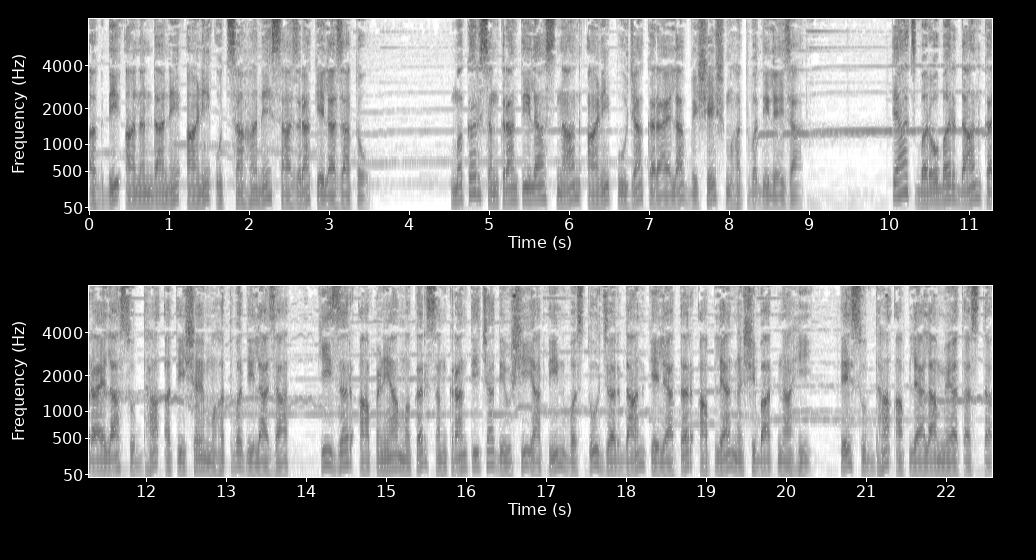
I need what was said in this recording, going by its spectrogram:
अगदी आनंदाने आणि उत्साहाने साजरा केला जातो. मकर संक्रांतीला स्नान आणि पूजा करायला विशेष महत्त्व दिले जात त्याचबरोबर दान करायला सुद्धा अतिशय महत्त्व दिला जात की जर आपण या मकर संक्रांतीच्या दिवशी या तीन वस्तू जर दान केल्या तर आपल्या नशिबात नाही ते सुद्धा आपल्याला मिळत असतं.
